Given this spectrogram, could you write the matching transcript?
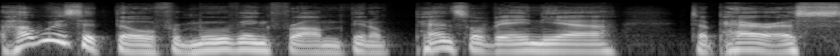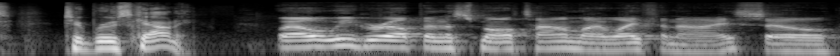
How was it though from moving from you know Pennsylvania to Paris to Bruce County? Well, we grew up in a small town, my wife and I. So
